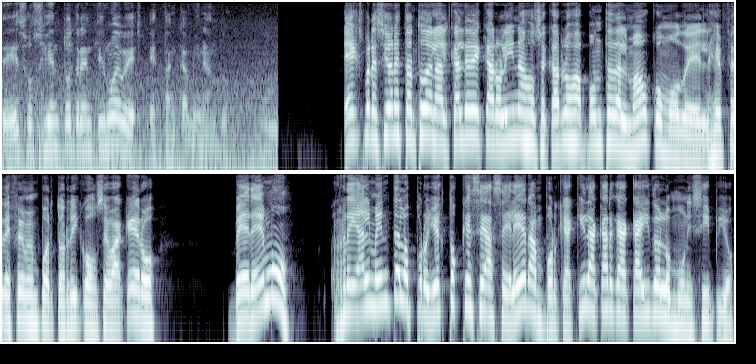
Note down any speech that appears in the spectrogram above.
de esos 139 están caminando. Expresiones tanto del alcalde de Carolina, José Carlos Aponte Dalmau, como del jefe de FEMA en Puerto Rico, José Vaquero. Veremos realmente los proyectos que se aceleran, porque aquí la carga ha caído en los municipios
